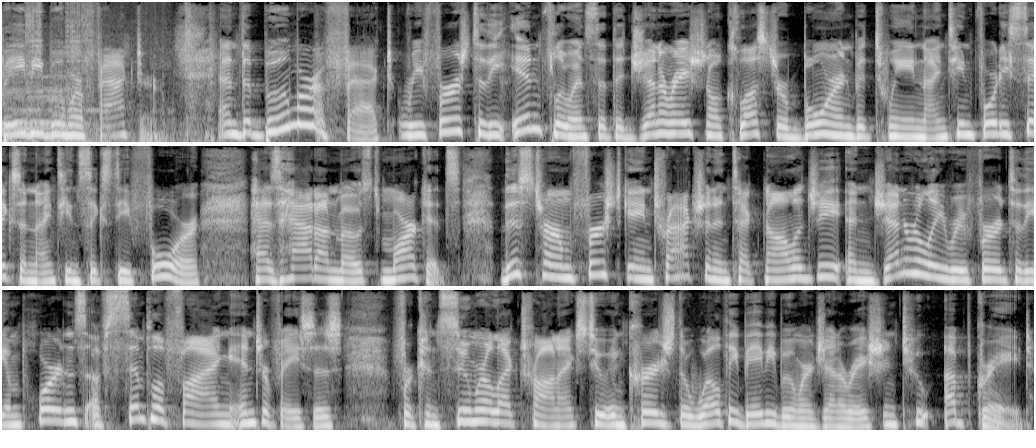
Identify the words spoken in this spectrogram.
baby boomer factor. And the boomer effect refers to the influence that the generational cluster born between 1946 and 1964 has had on most markets. This term first gained traction in technology and generally referred to the importance of simplifying interfaces for consumer electronics to encourage the wealthy baby boomer generation to upgrade.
